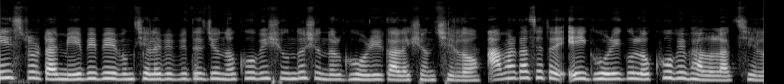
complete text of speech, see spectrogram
এই স্টোরটায় মেয়ে বেবি এবং ছেলে বেবিদের জন্য খুবই সুন্দর সুন্দর ঘড়ির কালেকশন ছিল। আমার কাছে তো এই ঘড়িগুলো খুবই ভালো লাগছিল।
